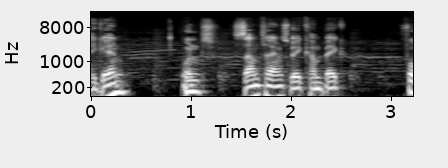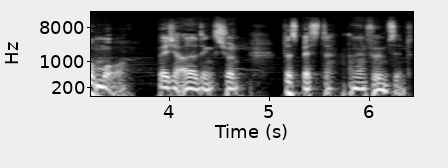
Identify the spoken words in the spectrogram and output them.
Again und Sometimes We Come Back for More, welche allerdings schon das Beste an den Film sind.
